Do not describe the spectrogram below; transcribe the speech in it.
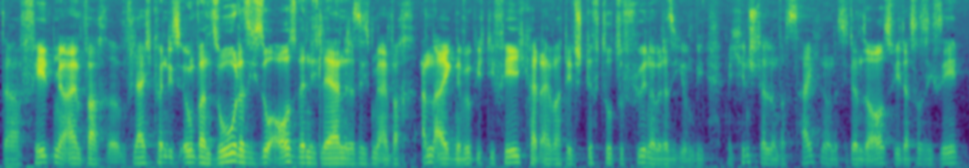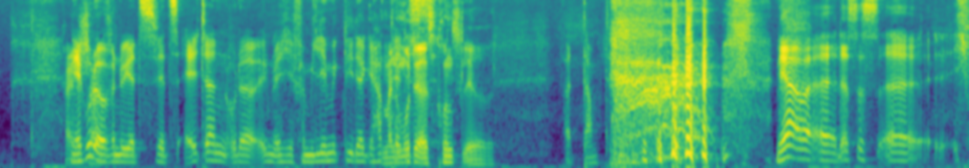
Da fehlt mir einfach, äh, vielleicht könnte ich es irgendwann so, dass ich so auswendig lerne, dass ich es mir einfach aneigne, wirklich die Fähigkeit, einfach den Stift so zu führen, aber dass ich irgendwie mich hinstelle und was zeichne und das sieht dann so aus wie das, was ich sehe. Keine ja gut, Chance. aber wenn du jetzt, jetzt Eltern oder irgendwelche Familienmitglieder gehabt Meine hättest, Mutter ist Kunstlehrerin. Verdammt. ja, aber äh, das ist, äh, ich,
